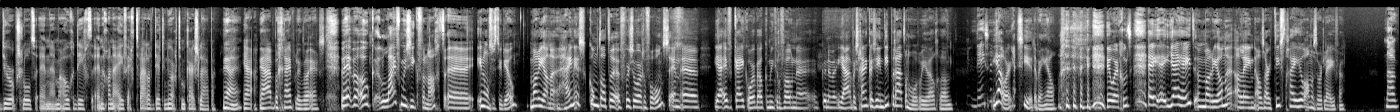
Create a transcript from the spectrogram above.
deur op slot en eh, mijn ogen dicht. En gewoon even echt 12, 13 uur achter elkaar slapen. Ja, hè? Ja. ja, begrijpelijk wel ergens. We hebben ook live muziek vannacht eh, in onze studio. Marianne Heines komt dat eh, verzorgen voor ons. En ja, even kijken hoor, welke microfoon kunnen we... Ja, waarschijnlijk als je in die praat, dan horen we je wel gewoon. Deze? Ja hoor, zie je, daar ben je al. heel erg goed. Hey, eh, jij heet Marianne, alleen als artiest ga je heel anders door het leven. Nou,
